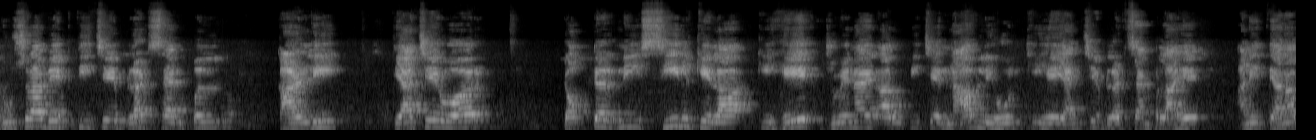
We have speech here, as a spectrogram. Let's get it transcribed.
दुसऱ्या व्यक्तीचे ब्लड सॅम्पल काढली. त्याचेवर डॉक्टरनी सील केला की हे जुवेनाईल आरोपीचे नाव लिहून की हे यांचे ब्लड सॅम्पल आहे. आणि त्यांना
